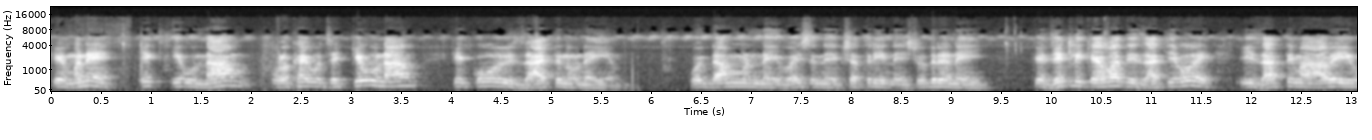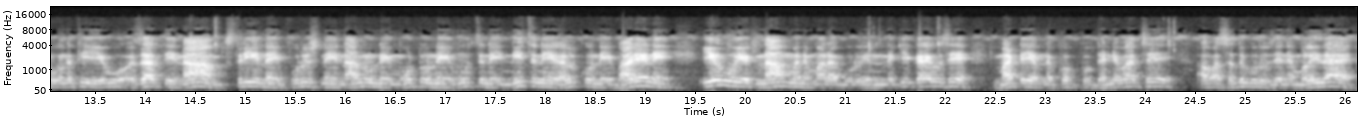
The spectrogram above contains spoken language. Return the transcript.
કે મને એક એવું નામ ઓળખાયું છે, કેવું નામ? કે કોઈ જાતનું નહીં એમ. કોઈ બ્રાહ્મણ નહીં, વૈશ્ય નહીં, ક્ષત્રિય નહીં, શુદ્ર નહીં. કે જેટલી કહેવાતી જાતિ હોય એ જાતિમાં આવે એવું નથી, એવું અજાતિ નામ, સ્ત્રી નહીં, પુરુષ નહીં, નાનું નહીં, મોટું નહીં, ઊંચ નહીં, નીચ નહીં, હલકું નહીં, ભારે નહીં, એવું એક નામ મને મારા ગુરુએ નક્કી કરાયું છે. માટે એમને ખૂબ ખૂબ ધન્યવાદ છે. આવા સદગુરુ જેને મળી જાય,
